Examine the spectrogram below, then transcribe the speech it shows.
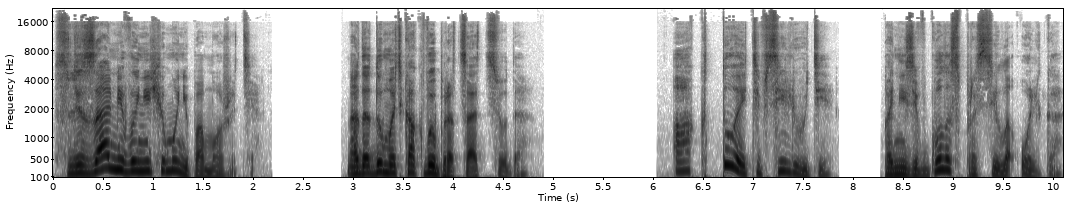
Слезами вы ничему не поможете. Надо думать, как выбраться отсюда». «А кто эти все люди?» — понизив голос, спросила Ольга.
